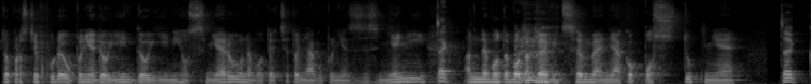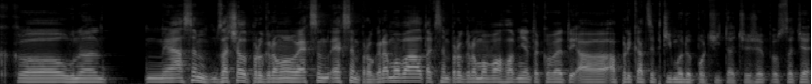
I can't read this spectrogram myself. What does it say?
to prostě půjde úplně do, jin, do jiného směru, nebo teď se to nějak úplně změní, tak, a nebo to bylo takové víceméně jako postupně? Tak uh, já jsem začal programovat, jak jsem, jak jsem programoval, tak jsem programoval hlavně takové ty aplikace přímo do počítače, že v podstatě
